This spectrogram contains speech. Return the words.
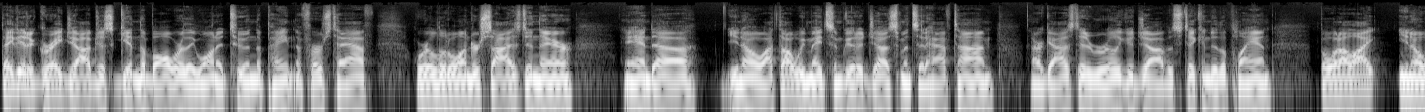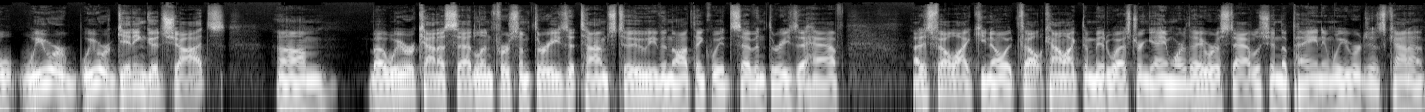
They did a great job just getting the ball where they wanted to in the paint in the first half. We're a little undersized in there, and uh, you know, I thought we made some good adjustments at halftime. Our guys did a really good job of sticking to the plan. But what I like, you know, we were we were getting good shots, um, but we were kind of settling for some threes at times too. Even though I think we had seven threes at half, I just felt like you know it felt kind of like the Midwestern game where they were establishing the paint and we were just kind of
